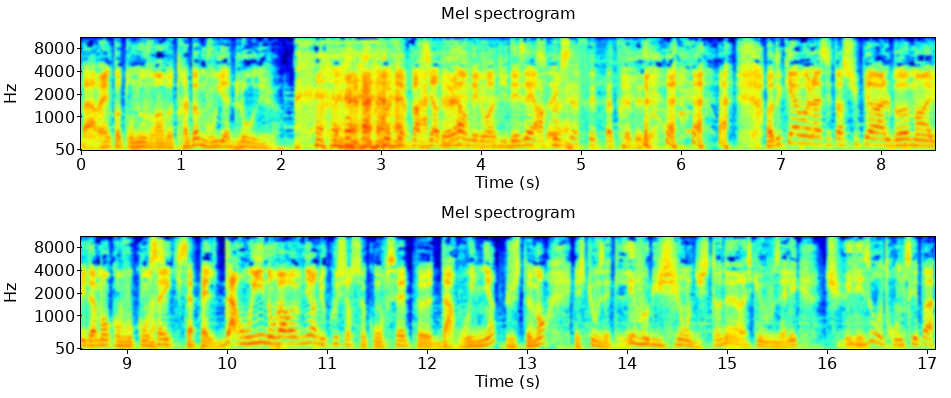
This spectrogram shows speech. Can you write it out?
Bah, rien que quand on ouvre hein, votre album, vous, il y a de l'eau déjà. Donc à partir de là, on est loin du désert. C'est vrai que ça fait pas très désert. En tout cas, voilà, c'est un super album, hein, évidemment, qu'on vous conseille, qui s'appelle Darwin. On va revenir du coup sur ce concept euh, darwinien, justement. Est-ce que vous êtes l'évolution du stoner? Est-ce que vous allez tuer les autres? On ne sait pas.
